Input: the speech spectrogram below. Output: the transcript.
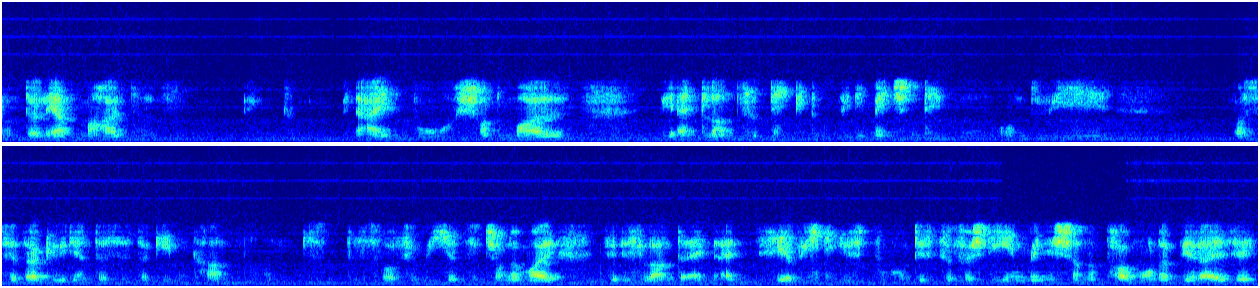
und da lernt man halt in einem Buch schon mal, wie ein Land so tickt und wie die Menschen ticken und wie, was für Tragödien das es da geben kann. Und das war für mich jetzt schon einmal für das Land ein, ein sehr wichtiges Buch, um das zu verstehen, wenn ich schon ein paar Monate bereise,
